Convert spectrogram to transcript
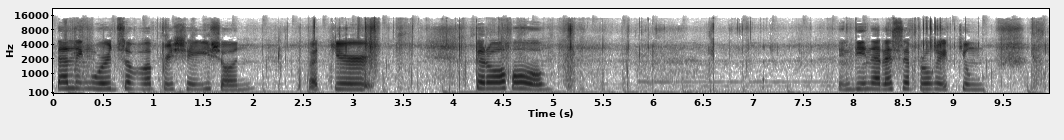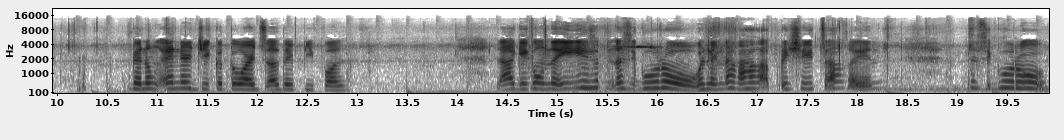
telling words of appreciation, but you're, pero ako, hindi na reciprocate yung ganong energy ko towards other people. Lagi kong naiisip na siguro walang nakaka-appreciate sa akin. Na siguro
